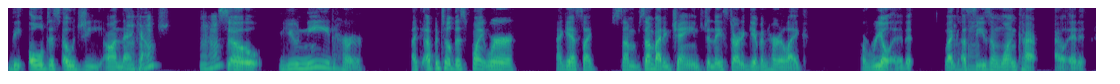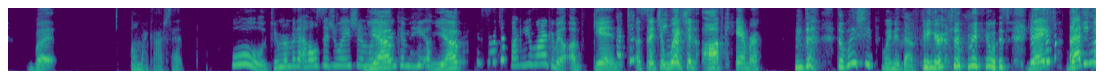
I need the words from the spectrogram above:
the oldest OG on that Mhm. couch. Mhm. So you need her. Like up until this point where I guess like some somebody changed and they started giving her like a real edit, like a Mhm. season one Kyle edit. But oh my gosh, that Ooh, do you remember that whole situation with her Yep. and Camille? Yep. It's such a fucking lie, Camille. Again, a a situation off camera. The, the way she pointed that finger to me was They "You're such a that's fucking the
